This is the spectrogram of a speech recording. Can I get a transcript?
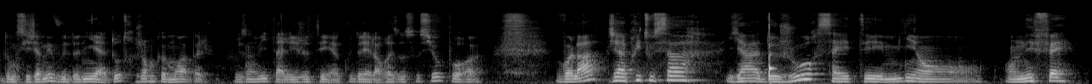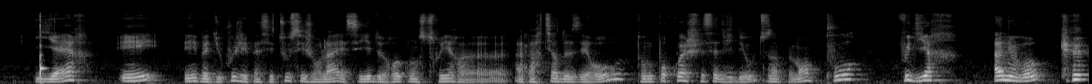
Donc si jamais vous donniez à d'autres gens que moi, bah, je vous invite à aller jeter un coup d'œil à leurs réseaux sociaux pour... Euh, voilà. J'ai appris tout ça il y a deux jours, ça a été mis en, en effet hier, et et bah, du coup, j'ai passé tous ces jours-là à essayer de reconstruire euh, à partir de zéro. Donc pourquoi je fais cette vidéo? Tout simplement pour vous dire à nouveau que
